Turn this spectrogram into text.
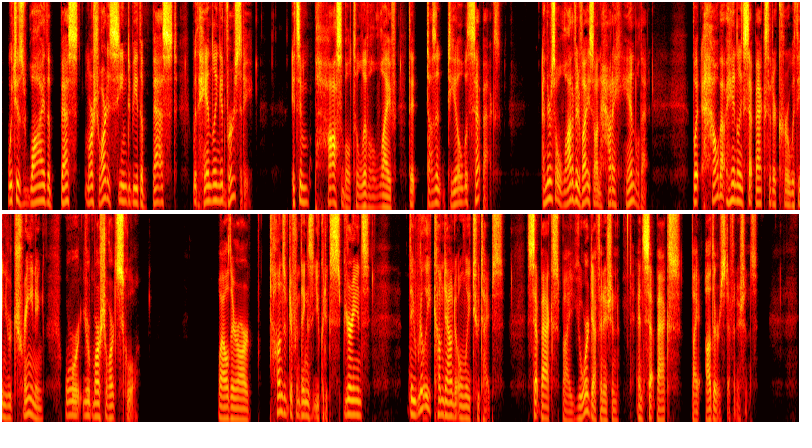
Which is why the best martial artists seem to be the best with handling adversity. It's impossible to live a life that doesn't deal with setbacks. And there's a lot of advice on how to handle that. But how about handling setbacks that occur within your training or your martial arts school? While there are tons of different things that you could experience, they really come down to only two types setbacks by your definition and setbacks by others' definitions.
